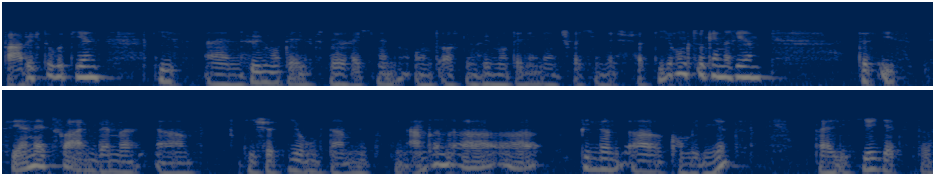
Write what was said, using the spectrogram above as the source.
farbig zu rotieren, ist ein Höhenmodell zu berechnen und aus dem Höhenmodell eine entsprechende Schattierung zu generieren. Das ist sehr nett, vor allem wenn man äh, die Schattierung dann mit den anderen äh, äh Bildern äh, kombiniert, weil ich hier jetzt das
